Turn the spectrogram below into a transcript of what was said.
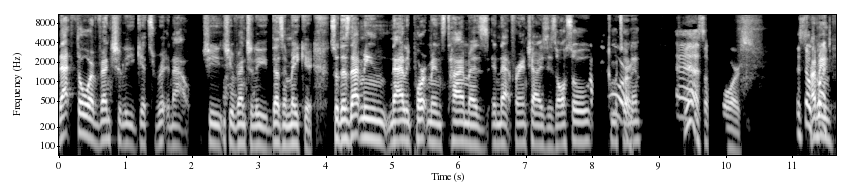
that Thor eventually gets written out. She she eventually doesn't make it. So does that mean Natalie Portman's time as in that franchise is also coming to an end? Yes, of course. It's no I question.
